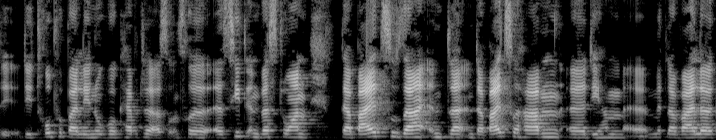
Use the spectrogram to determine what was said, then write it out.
die, die Truppe bei Lenovo Capital, also unsere äh, Seed-Investoren dabei zu sein, da, dabei zu haben. Äh, die haben äh, mittlerweile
